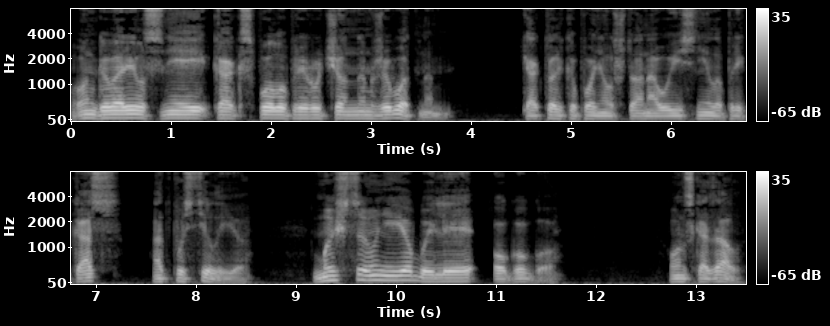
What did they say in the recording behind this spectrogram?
Он говорил с ней, как с полуприрученным животным. Как только понял, что она уяснила приказ, отпустил ее. Мышцы у нее были ого-го. Он сказал,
